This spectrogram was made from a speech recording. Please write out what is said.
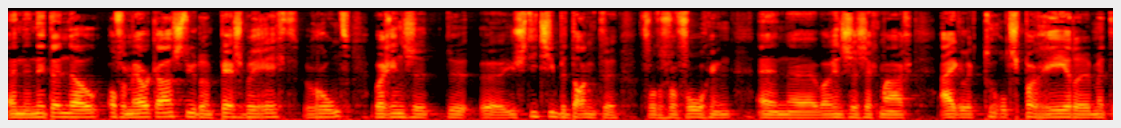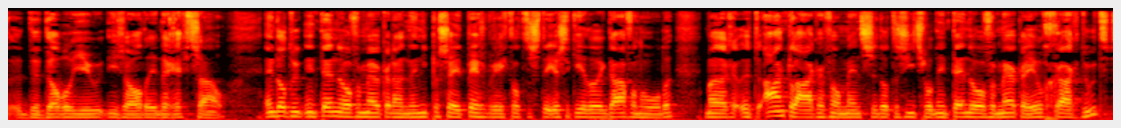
En Nintendo of America stuurde een persbericht rond. waarin ze de uh, justitie bedankte voor de vervolging. En uh, waarin ze zeg maar eigenlijk trots pareerden met de W die ze hadden in de rechtszaal. En dat doet Nintendo of America nou niet per se het persbericht. Dat is de eerste keer dat ik daarvan hoorde. Maar het aanklagen van mensen, dat is iets wat Nintendo of America heel graag doet.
